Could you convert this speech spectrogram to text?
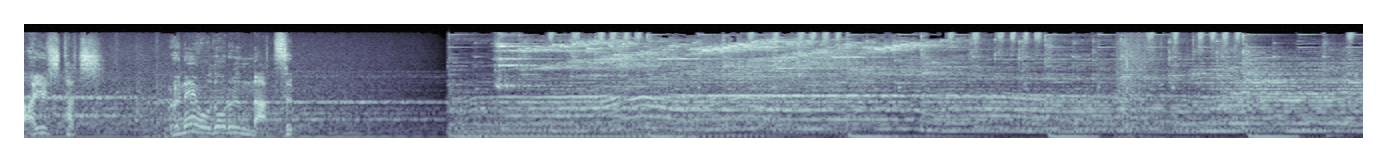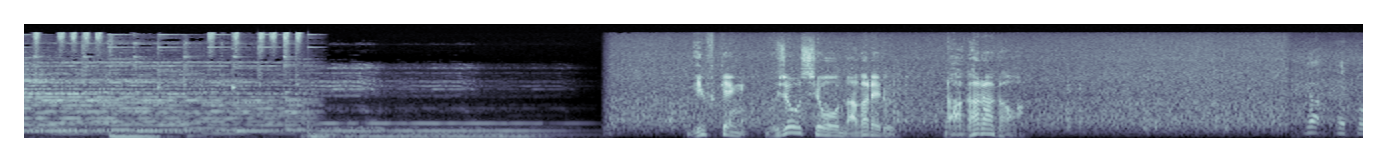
あゆしたち胸躍る夏。岐阜県郡上市を流れる長良川。いやえっと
